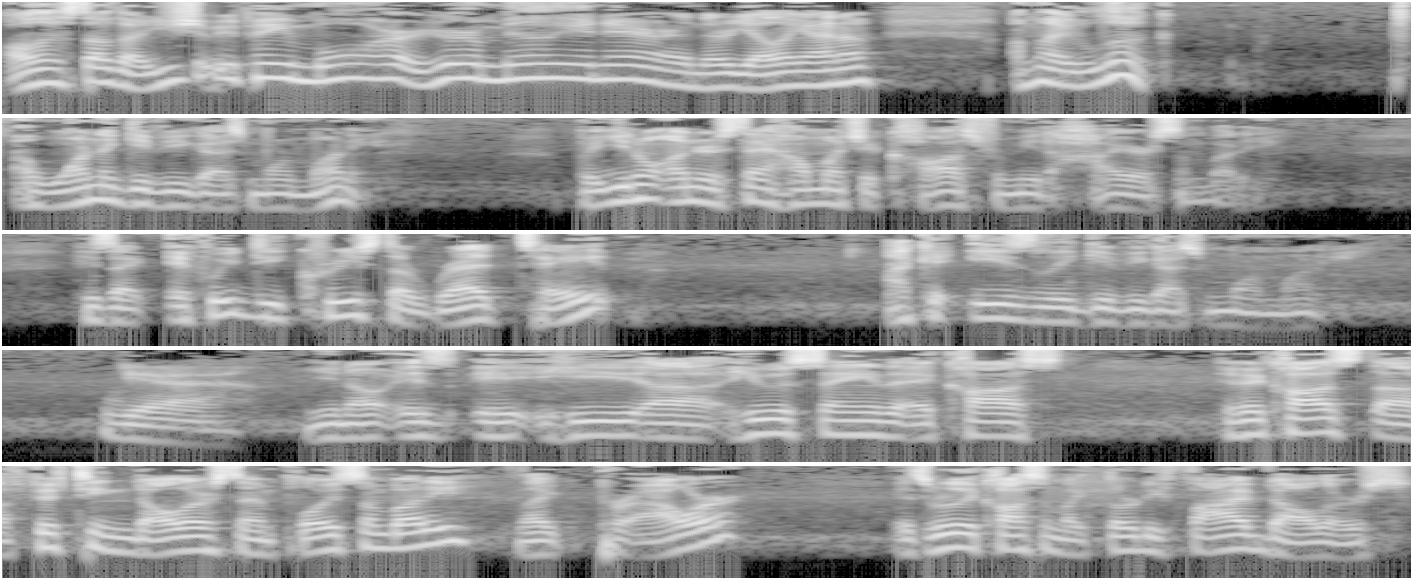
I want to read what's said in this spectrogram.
all this stuff. That you should be paying more. You're a millionaire." And they're yelling at him. I'm like, "Look, I want to give you guys more money, but you don't understand how much it costs for me to hire somebody." He's like, if we decrease the red tape, I could easily give you guys more money. Yeah. You know, is he uh, he was saying that it costs if it costs uh, fifteen dollars to employ somebody like per hour, it's really costing like thirty five dollars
